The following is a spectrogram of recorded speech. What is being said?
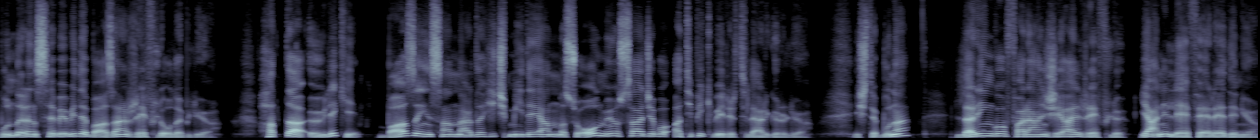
Bunların sebebi de bazen reflü olabiliyor. Hatta öyle ki bazı insanlarda hiç mide yanması olmuyor, sadece bu atipik belirtiler görülüyor. İşte buna laringofaranjiyal reflü yani LFR deniyor.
